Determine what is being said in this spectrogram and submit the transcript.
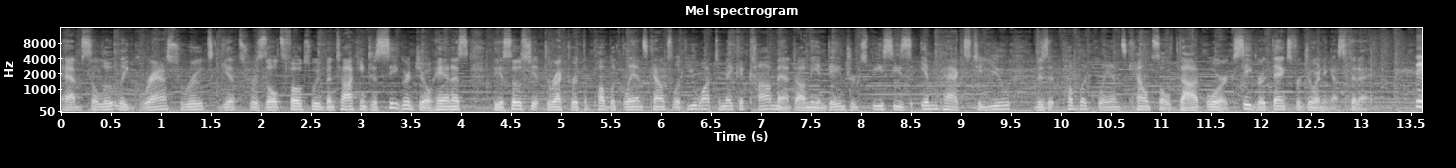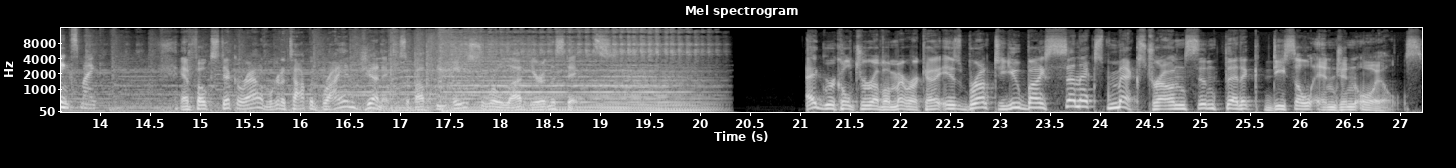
Absolutely. Grassroots gets results. Folks, we've been talking to Sigrid Johannes, the Associate Director at the Public Lands Council. If you want to make a comment on the endangered species impacts to you, visit publiclandscouncil.org. Sigrid, thanks for joining us today. Thanks, Mike. And folks, stick around. We're going to talk with Brian Jennings about the ACE rollout here in the States. Agriculture of America is brought to you by Cenex Maxtron synthetic diesel engine oils.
